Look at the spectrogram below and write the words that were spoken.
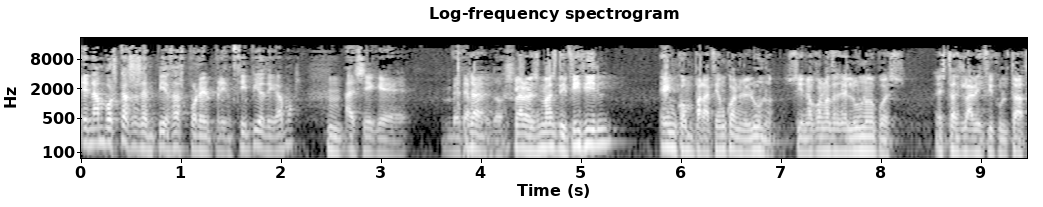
en ambos casos empiezas por el principio, digamos. Así que vete O sea, por el 2. claro, es más difícil en comparación con el 1. Si no conoces el 1, pues esta es la dificultad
